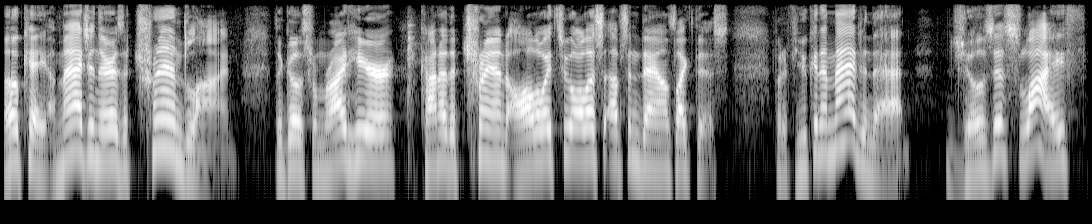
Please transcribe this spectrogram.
Okay, imagine there is a trend line that goes from right here, kind of the trend, all the way through all this ups and downs like this. But if you can imagine that, Joseph's life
